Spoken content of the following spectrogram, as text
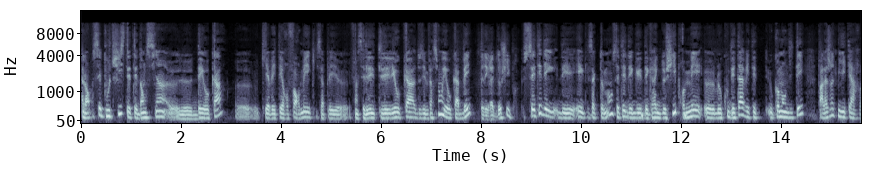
Alors, ces putschistes étaient d'anciens euh, DOK, euh, qui avait été reformé, qui s'appelait, euh, enfin c'est les, les deuxième version et OK B. C'était des Grecs de Chypre. C'était des, des, exactement, c'était des, des, Grecs de Chypre, mais euh, le coup d'État avait été commandité par la junte militaire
